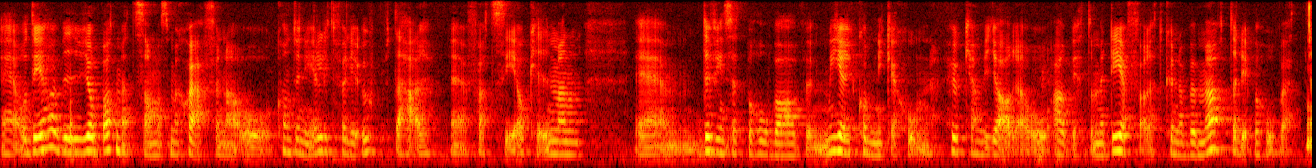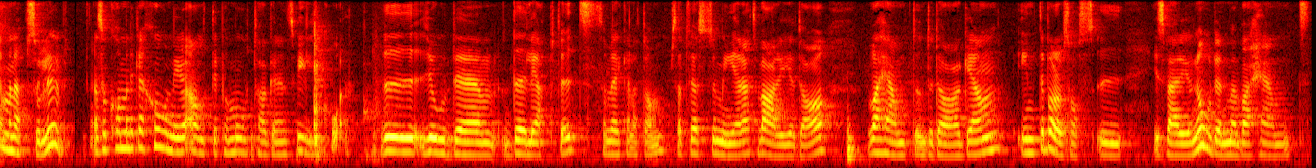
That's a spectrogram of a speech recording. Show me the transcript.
Eh, Och det har vi jobbat med tillsammans med cheferna och kontinuerligt följa upp det här eh, för att se, okej, men Ehm, det finns ett behov av mer kommunikation. Hur kan vi göra och arbeta med det för att kunna bemöta det behovet? Ja men absolut. Alltså kommunikation är ju alltid på mottagarens villkor. Vi gjorde daily updates som vi har kallat dem. Så att vi har summerat varje dag. Vad har hänt under dagen? Inte bara hos oss i, i Sverige och Norden men vad har hänt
